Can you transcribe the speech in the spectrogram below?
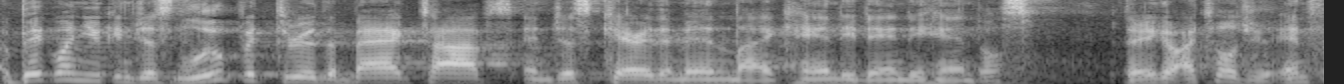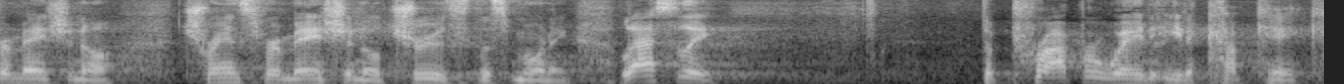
a big one, you can just loop it through the bag tops and just carry them in like handy dandy handles. There you go. I told you, informational, transformational truths this morning. Lastly, the proper way to eat a cupcake.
